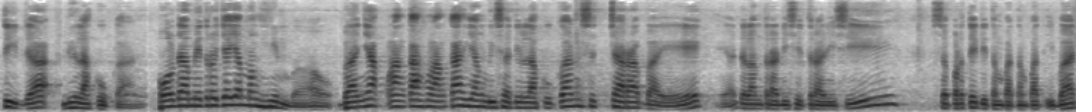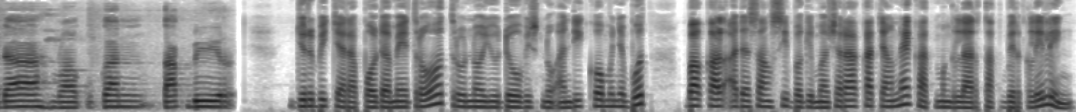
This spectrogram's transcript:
tidak dilakukan. Polda Metro Jaya menghimbau banyak langkah-langkah yang bisa dilakukan secara baik ya dalam tradisi-tradisi seperti di tempat-tempat ibadah melakukan takbir. Juru bicara Polda Metro Truno Yudo Wisnu Andiko menyebut bakal ada sanksi bagi masyarakat yang nekat menggelar takbir keliling.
